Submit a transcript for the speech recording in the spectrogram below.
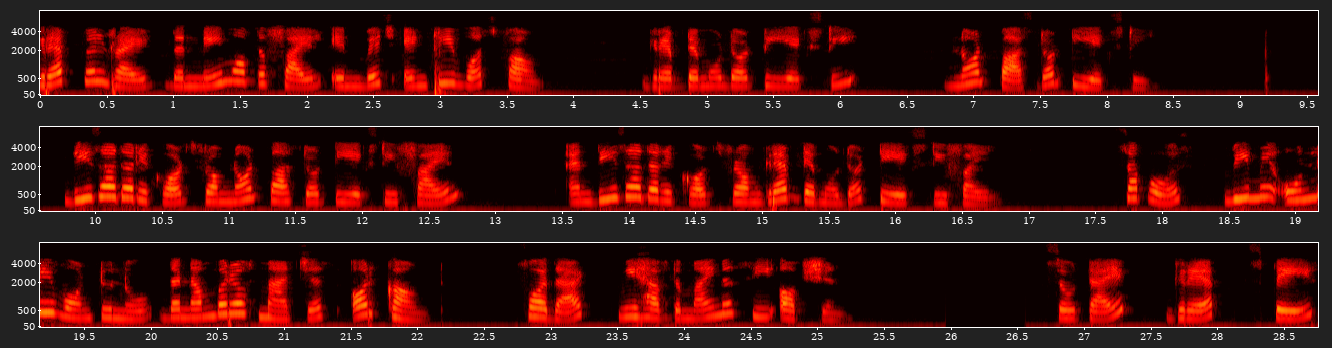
grep will write the name of the file in which entry was found grepdemo.txt, notpass.txt. These are the records from notpass.txt file and these are the records from grepdemo.txt file. Suppose we may only want to know the number of matches or count. For that, we have the minus c option. So type grep space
